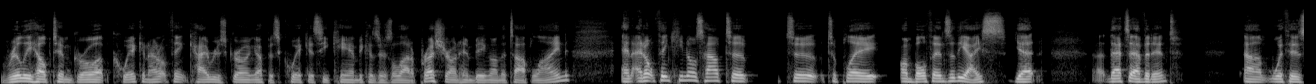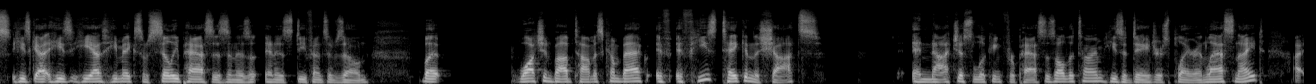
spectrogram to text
really helped him grow up quick. And I don't think Kyrou's growing up as quick as he can because there's a lot of pressure on him being on the top line. And I don't think he knows how to to to play on both ends of the ice yet. Uh, that's evident um, with his he's got he's he has he makes some silly passes in his in his defensive zone, but watching Bob Thomas come back, if if he's taking the shots and not just looking for passes all the time, he's a dangerous player. And last night, I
